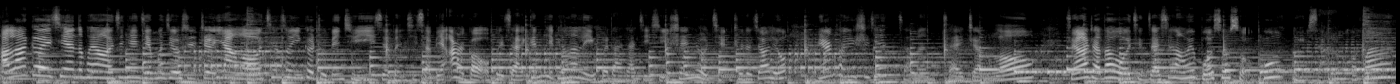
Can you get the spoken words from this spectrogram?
好啦，各位亲爱的朋友，今天节目就是这样喽。轻松一刻主编曲艺，写本期小编二狗会在跟帖评论里和大家继续深入浅出的交流。明儿同一时间咱们再整喽。想要找到我，请在新浪微博搜索“郭女侠欢欢”。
